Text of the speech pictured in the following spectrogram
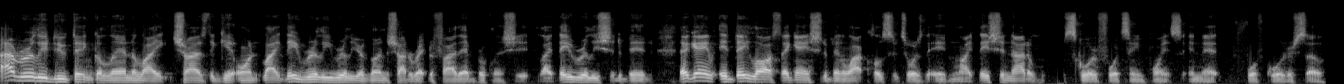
I really do think Atlanta like tries to get on. Like they really, really are going to try to rectify that Brooklyn shit. Like they really should have been that game. If they lost, that game should have been a lot closer towards the end. Like they should not have scored 14 points in that fourth quarter. So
